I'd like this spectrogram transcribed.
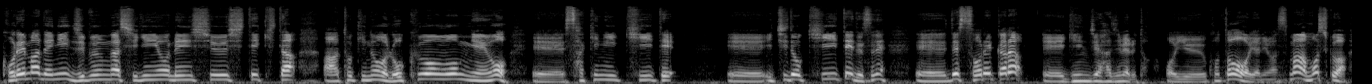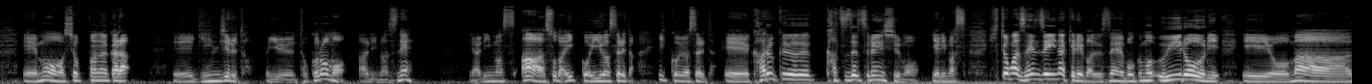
これまでに自分が詩吟を練習してきた時の録音音源を、先に聞いて、一度聞いてですね、で、それから、え吟じ始めるということをやります。まあ、もしくは、もう初っ端から、え吟じるというところもありますね。やります。ああ、そうだ、一個言い忘れた。一個言い忘れた。えー、軽く滑舌練習もやります。人が全然いなければですね、僕もウイローリを、まあ、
